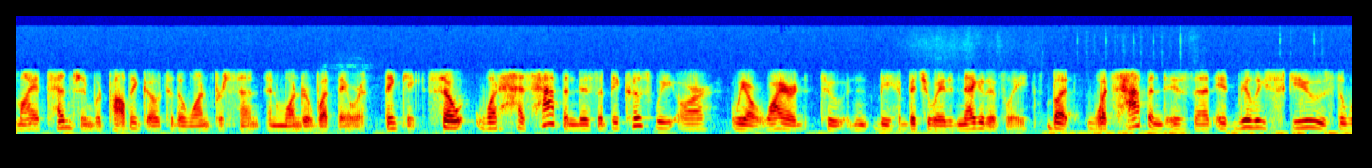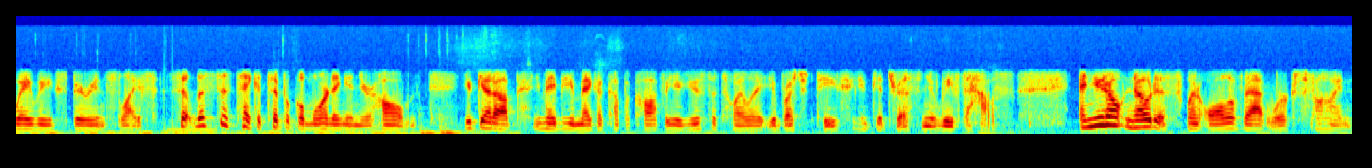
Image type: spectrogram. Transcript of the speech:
my attention would probably go to the 1% and wonder what they were thinking. So, what has happened is that because we are we are wired to be habituated negatively. But what's happened is that it really skews the way we experience life. So let's just take a typical morning in your home. You get up, maybe you make a cup of coffee, you use the toilet, you brush your teeth, you get dressed, and you leave the house. And you don't notice when all of that works fine.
